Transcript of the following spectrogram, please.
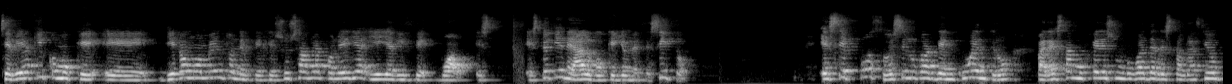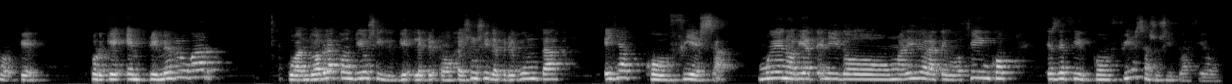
Se ve aquí como que eh, llega un momento en el que Jesús habla con ella y ella dice, wow, esto tiene algo que yo necesito. Ese pozo, ese lugar de encuentro, para esta mujer es un lugar de restauración. ¿Por qué? Porque en primer lugar, cuando habla con Dios y con Jesús y le pregunta, ella confiesa, bueno, había tenido un marido, ahora tengo cinco. Es decir, confiesa su situación,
